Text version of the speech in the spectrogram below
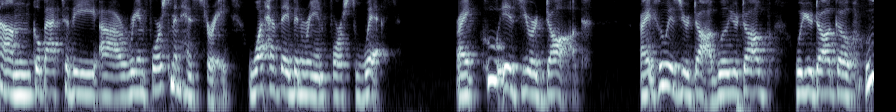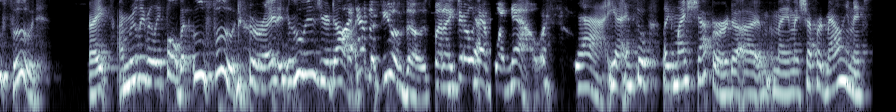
um, go back to the uh, reinforcement history. What have they been reinforced with? Right? Who is your dog? Right? Who is your dog? Will your dog will your dog go, ooh, food? Right? I'm really, really full, but ooh, food, right? Who is your dog? I have a few of those, but I don't yeah. have one now. yeah, yeah. And so, like my shepherd, uh, my my shepherd Mally mix,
